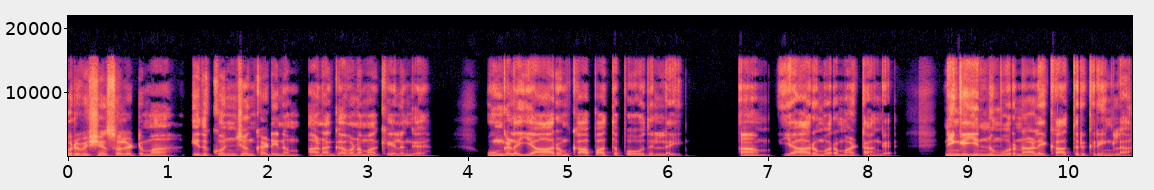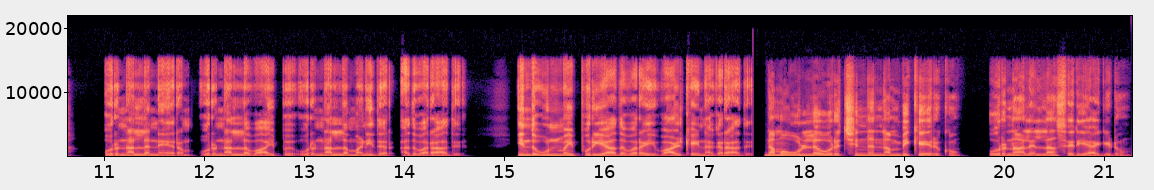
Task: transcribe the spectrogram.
ஒரு விஷயம் சொல்லட்டுமா? இது கொஞ்சம் கடினம் ஆனா கவனமா கேளுங்க. உங்களை யாரும் காப்பாத்த போவதில்லை. ஆம் யாரும் வரமாட்டாங்க. நீங்க இன்னும் ஒரு நாளை காத்திருக்கிறீங்களா? ஒரு நல்ல நேரம் ஒரு நல்ல வாய்ப்பு ஒரு நல்ல மனிதர் அது வராது. இந்த உண்மை புரியாத வரை வாழ்க்கை நகராது. நம்ம உள்ள ஒரு சின்ன நம்பிக்கை இருக்கும். ஒரு நாள் எல்லாம் சரியாகிடும்.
